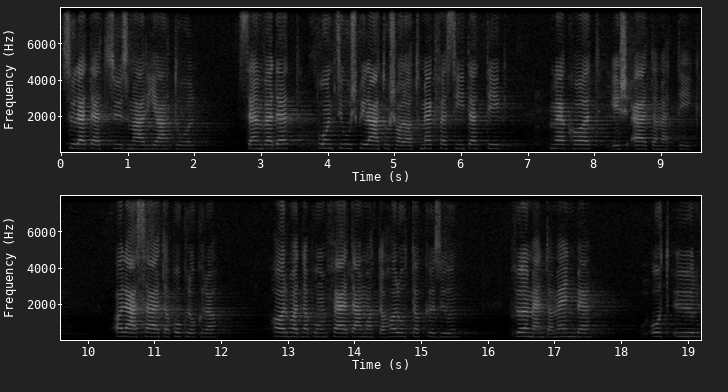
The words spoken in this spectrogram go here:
született Szűz Máriától, szenvedett, Poncius Pilátus alatt megfeszítették, meghalt és eltemették alászállt a poklokra, harmadnapon feltámadt a halottak közül, fölment a mennybe, ott ül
